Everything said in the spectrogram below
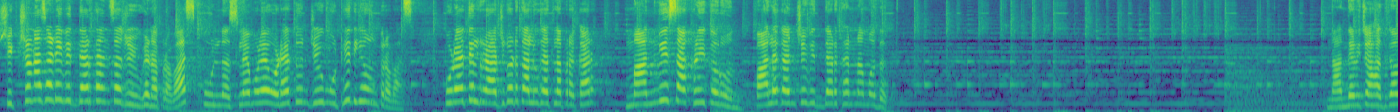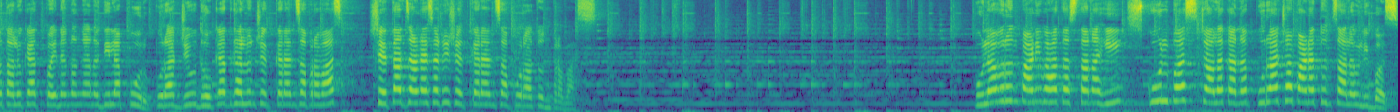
शिक्षणासाठी विद्यार्थ्यांचा जीवघेणा प्रवास पूल नसल्यामुळे ओढ्यातून जीव मुठीत घेऊन प्रवास. पुण्यातील राजगड तालुक्यातला प्रकार मानवी साखळी करून पालकांची विद्यार्थ्यांना मदत. नांदेडच्या हदगाव तालुक्यात पैनगंगा नदीला पूर पुरात जीव धोक्यात घालून शेतकऱ्यांचा प्रवास शेतात जाण्यासाठी शेतकऱ्यांचा पुरातून प्रवास. पुलावरून पाणी वाहत असतानाही स्कूल बस चालकानं पुराच्या पाण्यातून चालवली बस.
